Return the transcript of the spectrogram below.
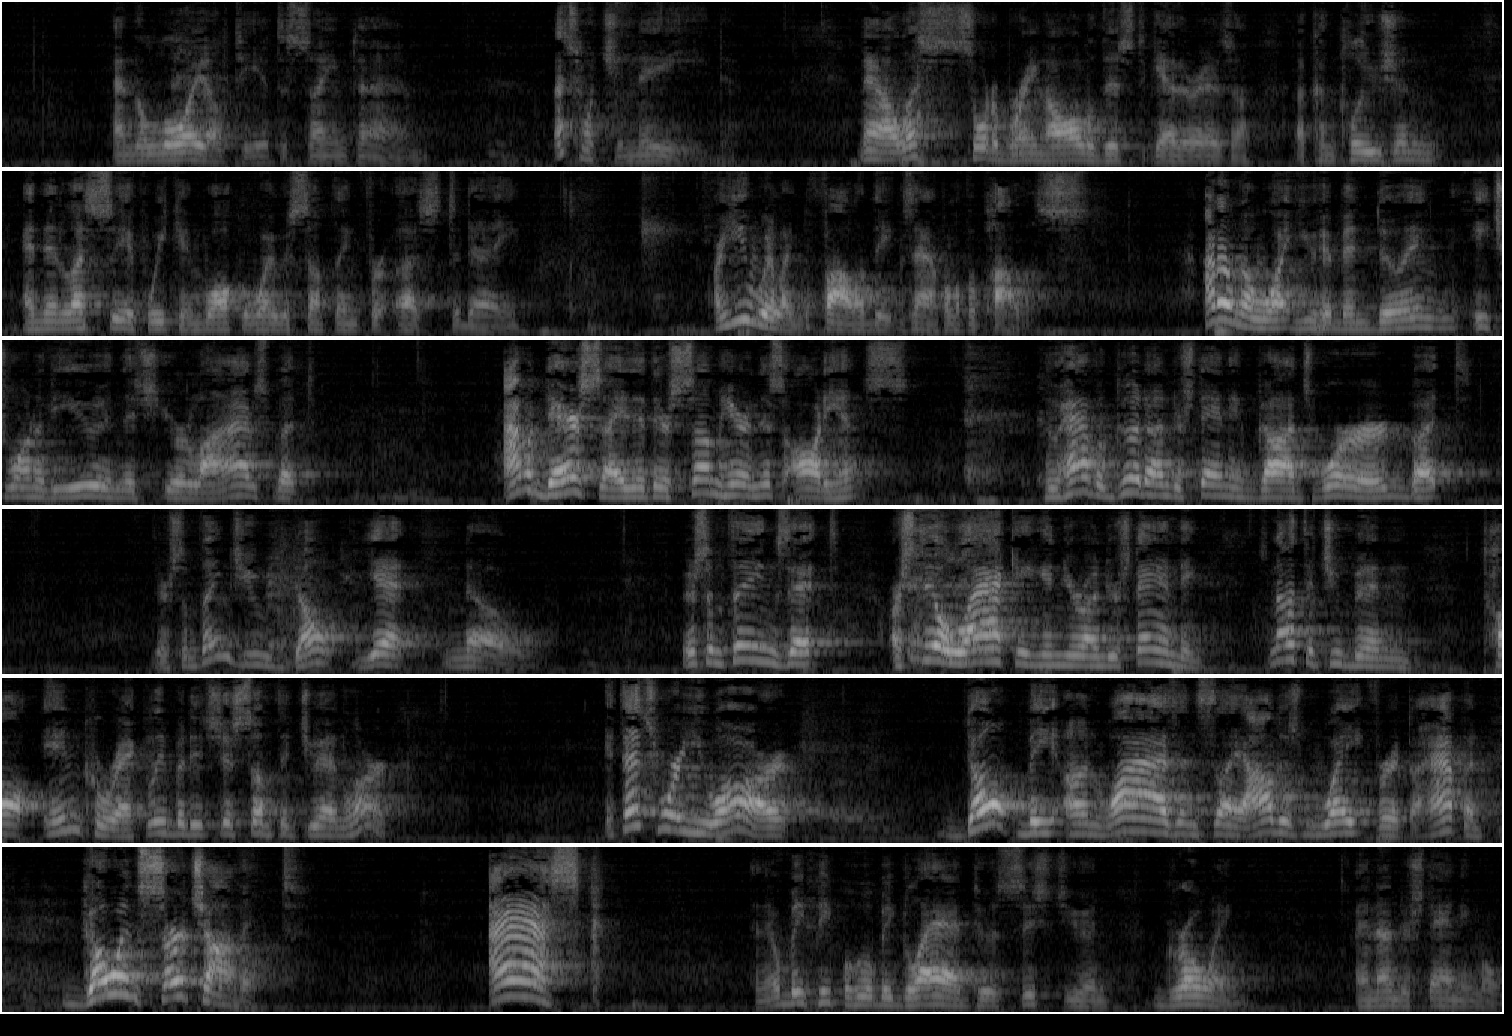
and the loyalty at the same time. That's what you need. Now, let's sort of bring all of this together as a a conclusion, and then let's see if we can walk away with something for us today. Are you willing to follow the example of Apollos? I don't know what you have been doing, each one of you in this your lives, but I would dare say that there's some here in this audience who have a good understanding of God's word, but there's some things you don't yet know. There's some things that are still lacking in your understanding. It's not that you've been taught incorrectly, but it's just something that you hadn't learned. If that's where you are, don't be unwise and say, I'll just wait for it to happen. Go in search of it. Ask. And there'll be people who will be glad to assist you in growing and understanding more.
